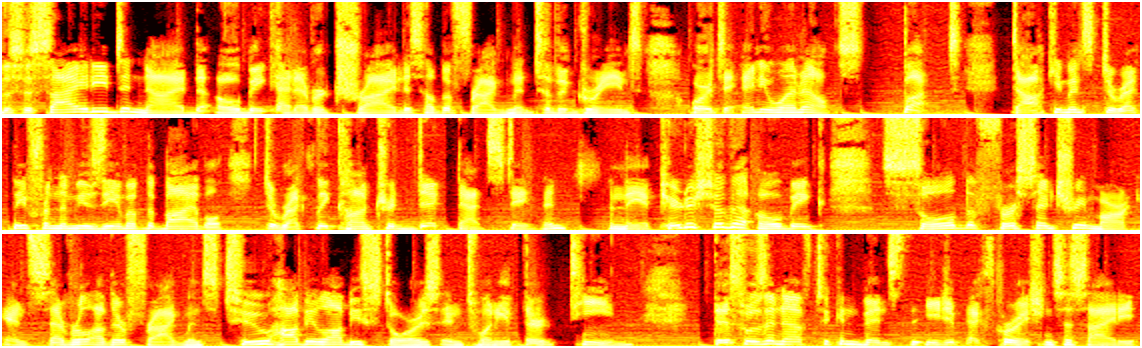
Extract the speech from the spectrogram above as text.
The society denied that Obbink had ever tried to sell the fragment to the Greens or to anyone else. But documents directly from the Museum of the Bible directly contradict that statement, and they appear to show that Obbink sold the first century mark and several other fragments to Hobby Lobby stores in 2013. This was enough to convince the Egypt Exploration Society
